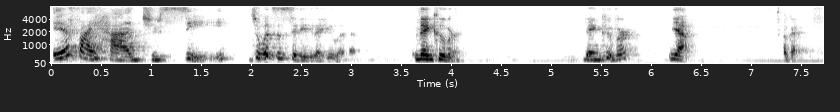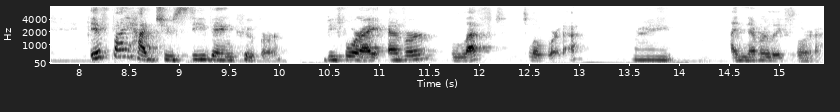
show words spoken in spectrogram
if I had to see, so what's the city that you live in? Vancouver. Vancouver? Yeah. Okay. If I had to see Vancouver before I ever left Florida, right. I'd never leave Florida.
